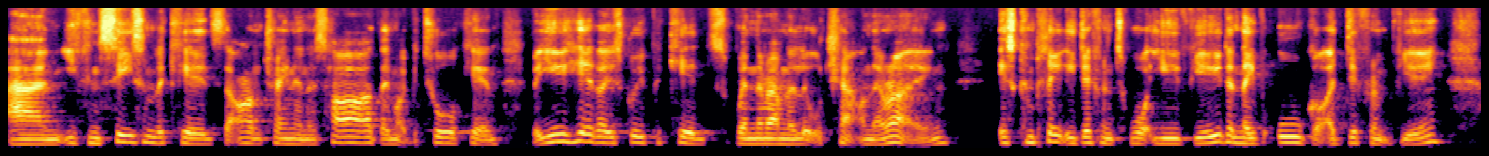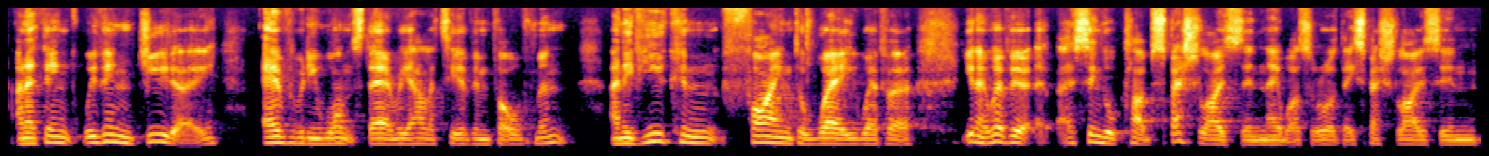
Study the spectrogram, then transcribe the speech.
and you can see some of the kids that aren't training as hard they might be talking but you hear those group of kids when they're having a little chat on their own is completely different to what you viewed, and they've all got a different view. And I think within judo, everybody wants their reality of involvement and if you can find a way whether you know whether a single club specializes in newaza or they specialize in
